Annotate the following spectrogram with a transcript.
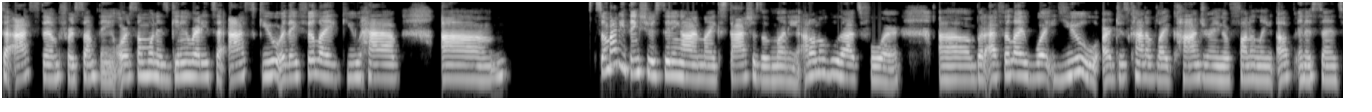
to ask them for something, or someone is getting ready to ask you, or they feel like you have um somebody thinks you're sitting on like stashes of money. I don't know who that's for. Um, but I feel like what you are just kind of like conjuring or funneling up in a sense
